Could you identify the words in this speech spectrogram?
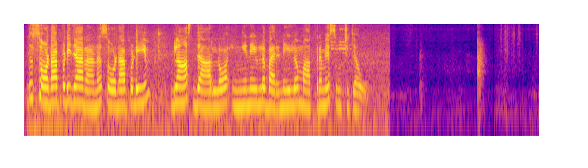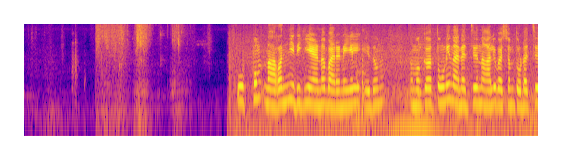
ഇത് സോഡാപ്പൊടി ജാറാണ്. സോഡാപ്പൊടിയും ഗ്ലാസ് ജാറിലോ ഇങ്ങനെയുള്ള ഭരണിയിലോ മാത്രമേ സൂക്ഷിക്കാവൂ. ഉപ്പും നിറഞ്ഞിരിക്കുകയാണ് ഭരണിയിൽ. ഇതും നമുക്ക് തുണി നനച്ച് നാല് വശം തുടച്ച്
